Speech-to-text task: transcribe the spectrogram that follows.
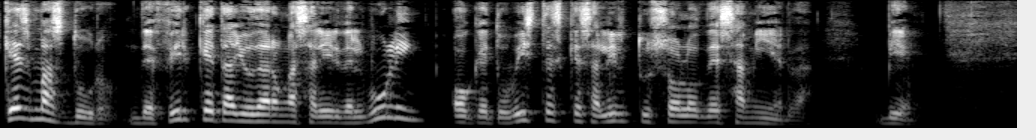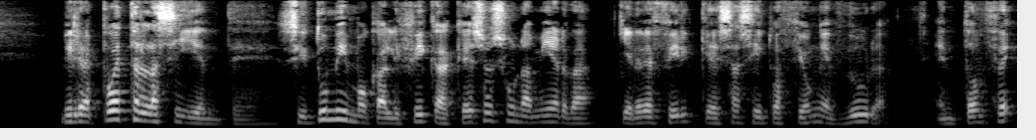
¿qué es más duro? ¿Decir que te ayudaron a salir del bullying o que tuviste que salir tú solo de esa mierda? Bien, mi respuesta es la siguiente. Si tú mismo calificas que eso es una mierda, quiere decir que esa situación es dura. Entonces,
